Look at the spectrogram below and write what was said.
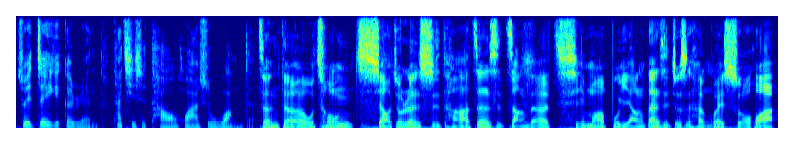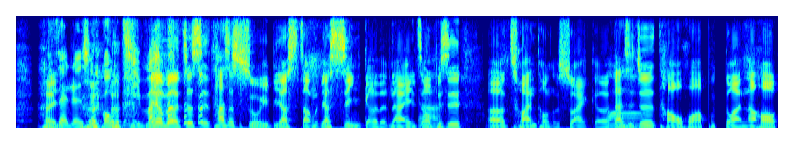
所以这一个人他其实桃花是旺的。真的，我从小就认识他，真的是长得其貌不扬，但是就是很会说话，很你在人身攻击吧 没？有没有，就是他是属于比较长得比较性格的那一种，啊不是呃传统的帅哥，哦但是就是桃花不断，然后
